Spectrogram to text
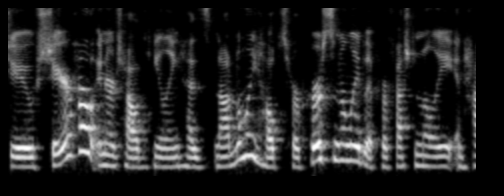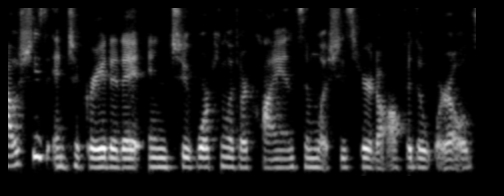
to share how inner child healing has not only helped her personally, but professionally, and how she's integrated it into working with her clients and what she's here to offer the world.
